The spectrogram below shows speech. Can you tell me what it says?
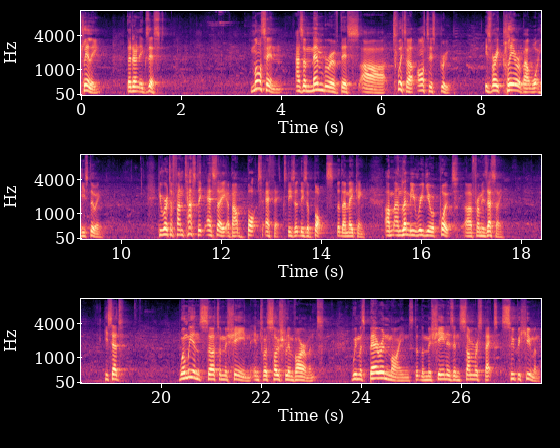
clearly they don't exist. Martin, as a member of this uh, Twitter artist group, is very clear about what he's doing. He wrote a fantastic essay about bot ethics. These are, these are bots that they're making. Um, and let me read you a quote uh, from his essay. He said, When we insert a machine into a social environment, we must bear in mind that the machine is in some respects superhuman.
